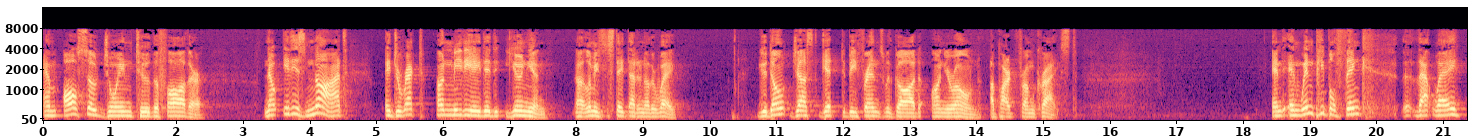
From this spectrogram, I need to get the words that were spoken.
am also joined to the Father. Now, it is not a direct, unmediated union. Uh, let me state that another way. You don't just get to be friends with God on your own, apart from Christ. And, and when people think that way,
